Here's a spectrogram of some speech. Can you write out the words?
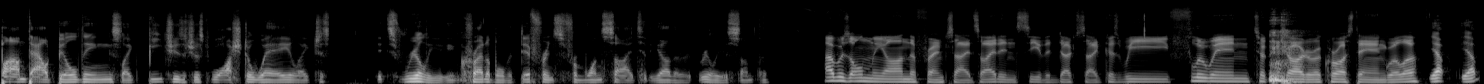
bombed out buildings, like beaches just washed away. Like just, it's really incredible the difference from one side to the other. It really is something. I was only on the French side, so I didn't see the Dutch side because we flew in, took a charter across to Anguilla, Yep, yep,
